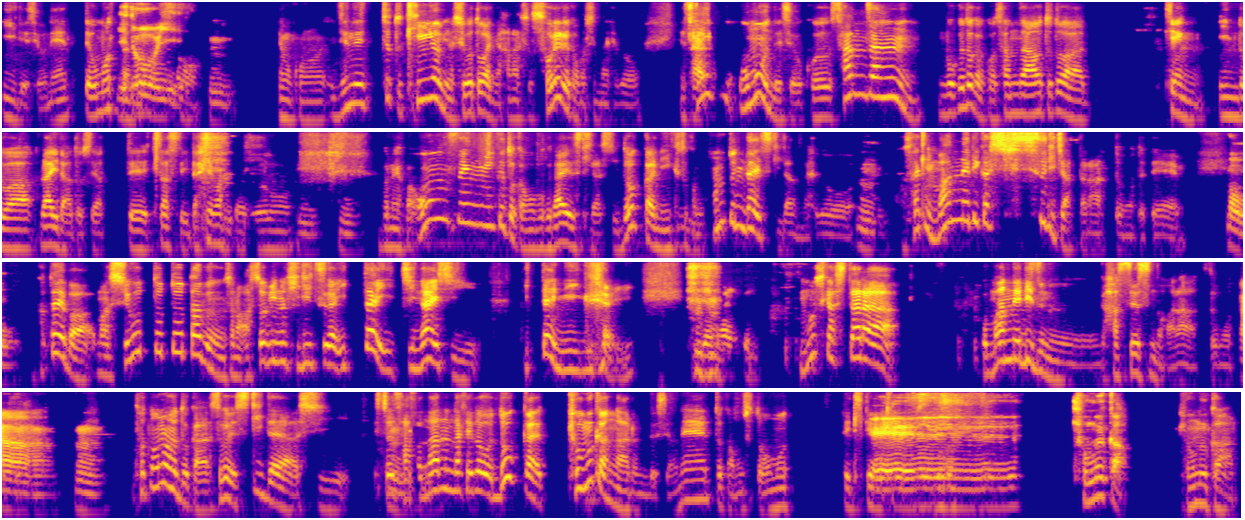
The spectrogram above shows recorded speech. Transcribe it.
いいですよねって思った移動いい。そうん。でもこの、全然ちょっと金曜日の仕事終わりの話とそれるかもしれないけど、最近思うんですよ。こう散々、僕とかこう散々アウトドア兼インドアライダーとしてやってきさせていただきましたけども、うんこのやっぱ温泉に行くとかも僕大好きだし、どっかに行くとかも本当に大好きなんだけど、うん。うん。最近マンネリ化しすぎちゃったなって思ってて、も例えば、まあ仕事と多分その遊びの比率が1対1ないし、1対2ぐらいじゃないと、もしかしたら、マンネリズムが発生するのかなって思ってう、ん。整うとかすごい好きだし、ちょっと刺さなるんだけど、どっか虚無感があるんですよね、とかもちょっと思ってきてる。ええ虚無感。虚無感。。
